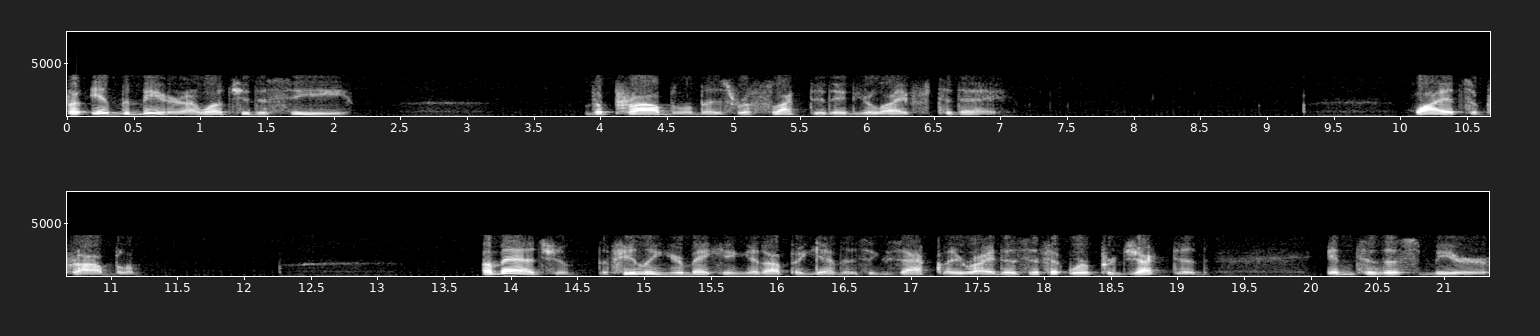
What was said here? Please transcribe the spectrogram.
But in the mirror, I want you to see the problem as reflected in your life today. Why it's a problem. Imagine the feeling you're making it up again is exactly right, as if it were projected into this mirror.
